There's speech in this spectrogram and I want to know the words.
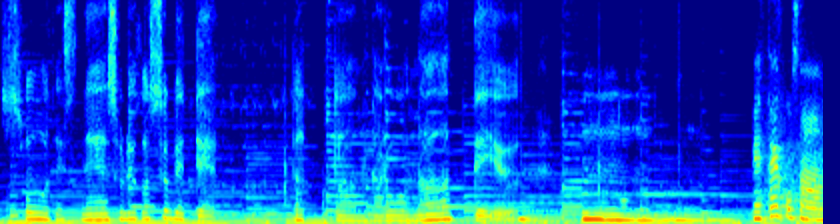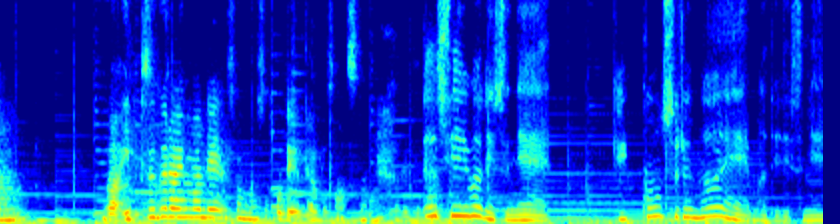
そうですね。それが全てだったんだろうなっていう。うん。うんうんうん、え太鼓さんがいつぐらいまでそのそこで太鼓さん住んで私はですね結婚する前までですね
